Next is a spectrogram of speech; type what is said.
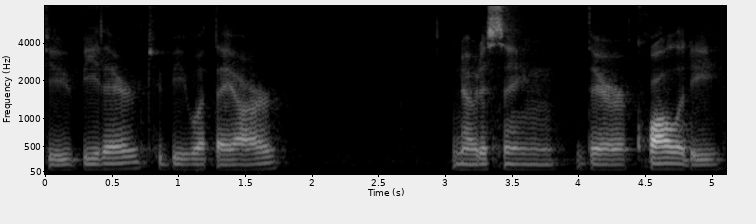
to be there, to be what they are, noticing their quality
